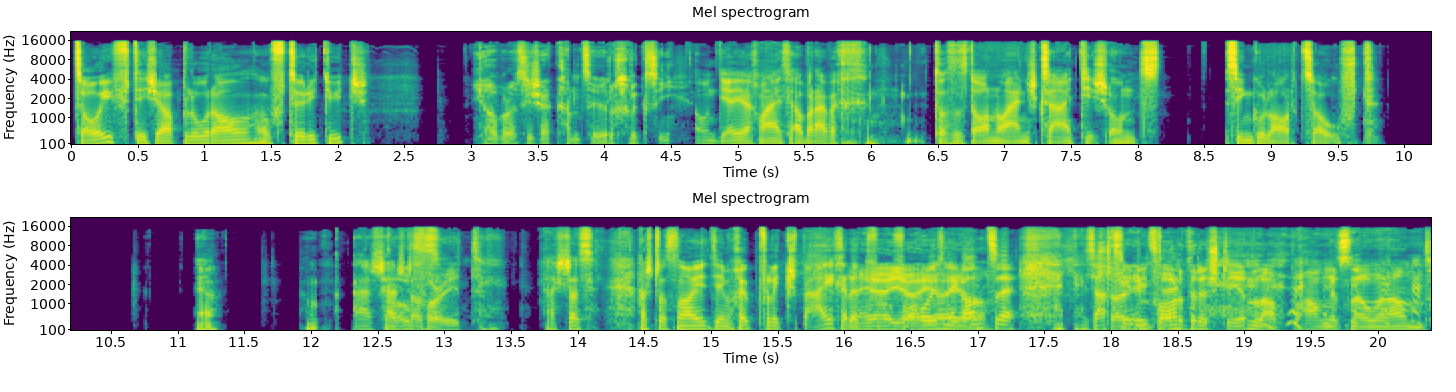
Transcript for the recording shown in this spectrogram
Zäuft ist ja Plural auf Zürichdeutsch. Ja, aber es war ja kein Zürcher. Gewesen. Und ja, ja, ich weiß, aber einfach, dass es da noch eins gesagt ist und Singular zauft. Ja. Hast, hast, Go das, for it. hast, das, hast du das noch in dem Köpfchen gespeichert Ja, von, ja, von ja, unseren ja. ganzen 16 im vorderen Stirnlappen, hängen sie noch umeinander.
